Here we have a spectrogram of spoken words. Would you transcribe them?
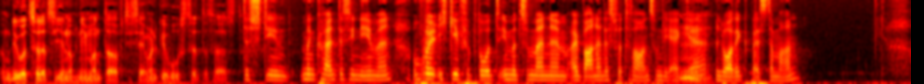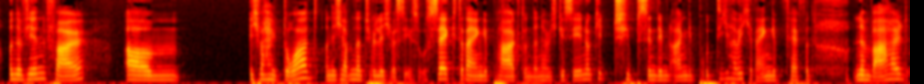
um die Uhrzeit hat sicher noch niemand da auf die Semmeln gehustet, das heißt. Das stimmt. Man könnte sie nehmen. Obwohl ich gehe für Brot immer zu meinem Albaner des Vertrauens um die Ecke. Lorik, bester Mann. Und auf jeden Fall, ähm, ich war halt dort und ich habe natürlich, was die so Sekt reingepackt und dann habe ich gesehen, okay, Chips sind im Angebot, die habe ich reingepfeffert. Und dann war halt,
